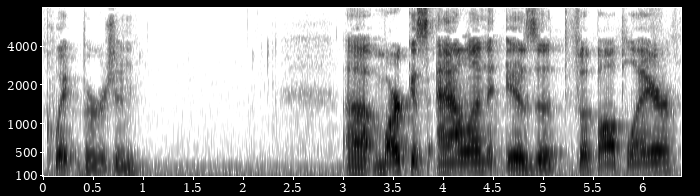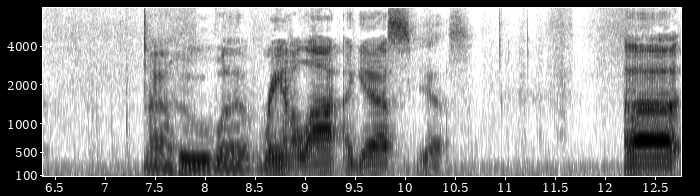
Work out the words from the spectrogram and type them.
quick version. Uh, Marcus Allen is a football player uh, who uh, ran a lot, I guess. Yes. Uh,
